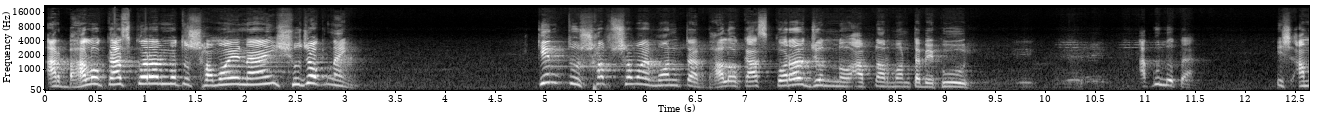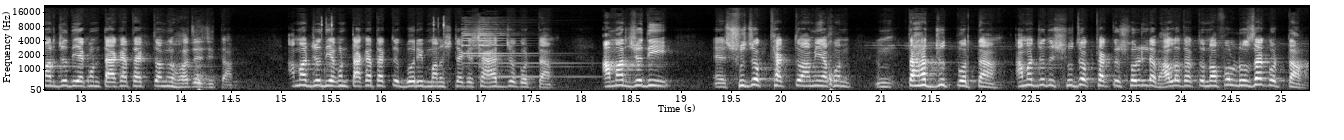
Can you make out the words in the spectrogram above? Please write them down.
আর ভালো কাজ করার মতো সময় নাই, সুযোগ নাই। কিন্তু সব সময় মনটা ভালো কাজ করার জন্য আপনার মনটা বেকুল। আকুলতা। ইস, আমার যদি এখন টাকা থাকতো আমি হজে যেতাম। আমার যদি এখন টাকা থাকতো গরিব মানুষটাকে সাহায্য করতাম। আমার যদি সুযোগ থাকতো আমি এখন তাহাজুত পড়তাম। আমার যদি সুযোগ থাকতো, শরীরটা ভালো থাকতো, নফল রোজা করতাম।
